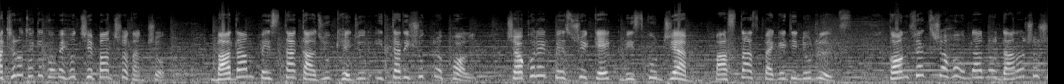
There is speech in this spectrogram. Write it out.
আঠেরো থেকে কমে হচ্ছে পাঁচ শতাংশ। বাদাম, পেস্তা, কাজু, খেজুর ইত্যাদি শুকনো ফল, chocolate pastry cake biscuit jam pasta spaghetti noodles cornflakes সহ অন্যান্য দানা শস্য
